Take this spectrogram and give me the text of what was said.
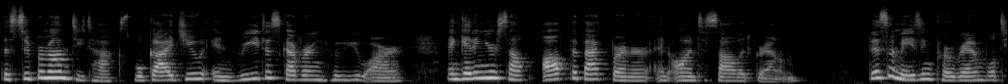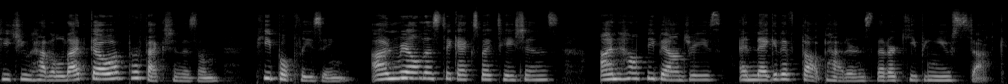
The Supermom Detox will guide you in rediscovering who you are and getting yourself off the back burner and onto solid ground. This amazing program will teach you how to let go of perfectionism, people pleasing, unrealistic expectations, unhealthy boundaries, and negative thought patterns that are keeping you stuck.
